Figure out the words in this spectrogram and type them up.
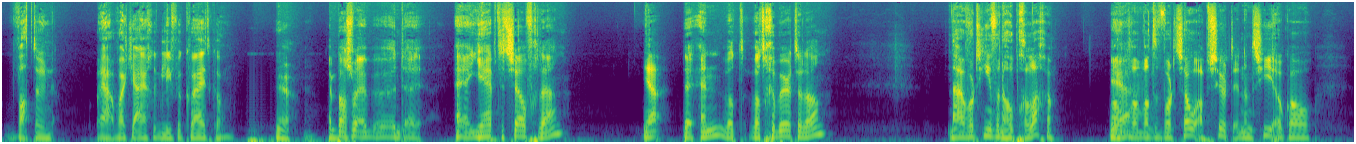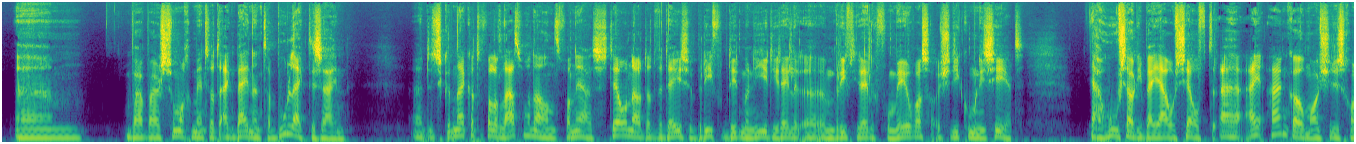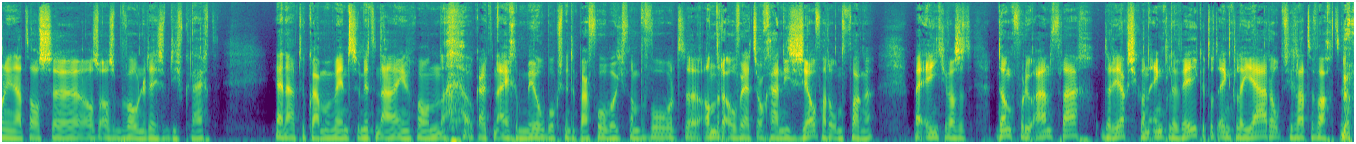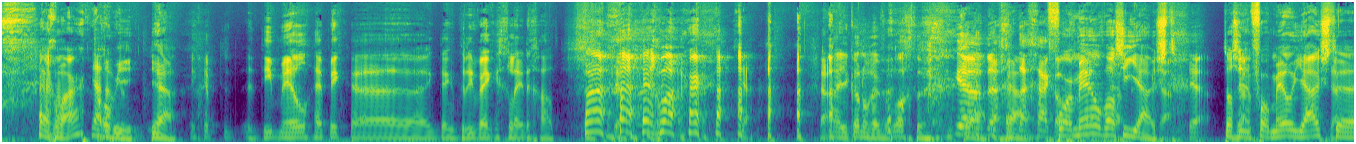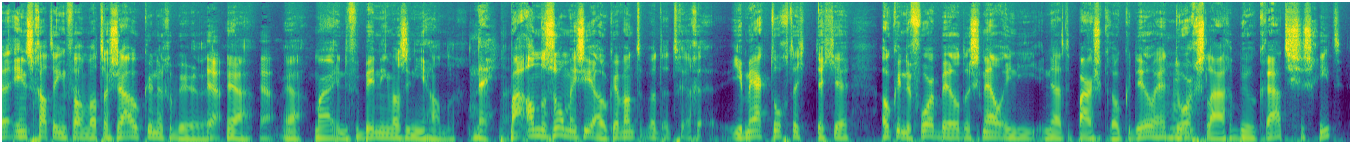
wat, er, ja, wat je eigenlijk liever kwijt kan. Ja. En Bas, we hebben- eh, eh, je hebt het zelf gedaan. Ja, De, en wat, wat gebeurt er dan? nou er wordt hier van een hoop gelachen. Want, Ja. want, want het wordt zo absurd. En dan zie je ook al ehm, waar, waar sommige mensen wat eigenlijk bijna een taboe lijkt te zijn. Eh, dus ik, nou, ik had toevallig laatst nog aan de hand van ja, stel nou dat we deze brief op dit manier, die redelijk, eh, een brief die redelijk formeel was, als je die communiceert. Ja, hoe zou die bij jou zelf eh, aankomen als je dus gewoon inderdaad als, als, als bewoner deze brief krijgt? Ja, nou, toen kwamen mensen met een, een van, ook uit een eigen mailbox met een paar voorbeeldjes van bijvoorbeeld eh, andere overheidsorganen die ze zelf hadden ontvangen. Bij eentje was het, dank voor uw aanvraag. De reactie kan enkele weken tot enkele jaren op zich laten wachten. Echt waar? Ja, nou, ja. Ik heb, die mail heb ik, eh, ik denk drie weken geleden gehad. Echt waar? Ja. Je kan nog even wachten. Ja, Daar, Ja. daar ga ik Formeel was Ja. hij juist. Ja, ja. Het was een formeel juiste inschatting van wat er zou kunnen gebeuren. Ja. Ja. Ja. Ja. Maar in de verbinding was hij niet handig. Nee. Maar andersom is hij ook. Hè? Want wat het, je merkt toch dat, dat je ook in de voorbeelden snel in die inderdaad de paarse krokodil, hè, het doorgeslagen bureaucratische schiet.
